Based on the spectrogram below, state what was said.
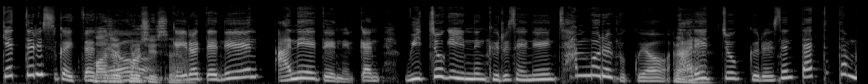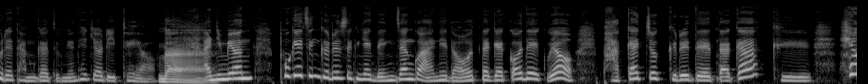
깨뜨릴 수가 있잖아요. 맞아요. 그럴 수 있어요. 그러니까 이럴 때는 안에 든, 그러니까 위쪽에 있는 그릇에는 찬물을 붓고요. 네. 아래쪽 그릇은 따뜻한 물에 담가두면 해결이 돼요. 네. 아니면 포개진 그릇을 그냥 냉장고 안에 넣었다가 꺼내고요. 바깥 쪽 그릇에다가 그 헤어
